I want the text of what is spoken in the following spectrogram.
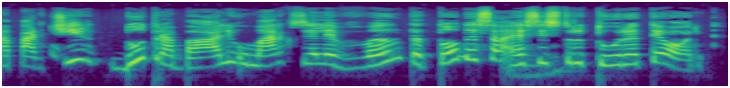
a partir do trabalho, o Marx levanta toda essa, essa estrutura teórica.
